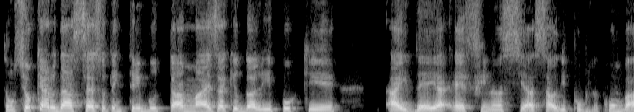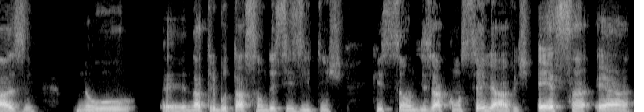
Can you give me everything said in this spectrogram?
Então, se eu quero dar acesso, eu tenho que tributar mais aquilo dali, porque a ideia é financiar a saúde pública com base no, é, na tributação desses itens que são desaconselháveis. Essa é a,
